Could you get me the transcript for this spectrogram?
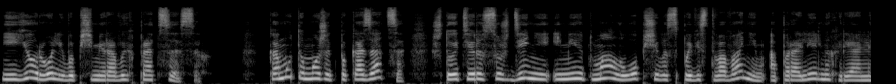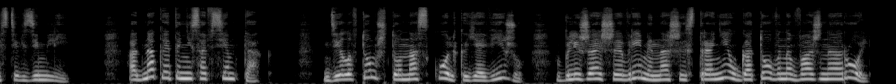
и ее роли в общемировых процессах. Кому-то может показаться, что эти рассуждения имеют мало общего с повествованием о параллельных реальностях Земли. Однако это не совсем так. Дело в том, что, насколько я вижу, в ближайшее время нашей стране уготована важная роль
